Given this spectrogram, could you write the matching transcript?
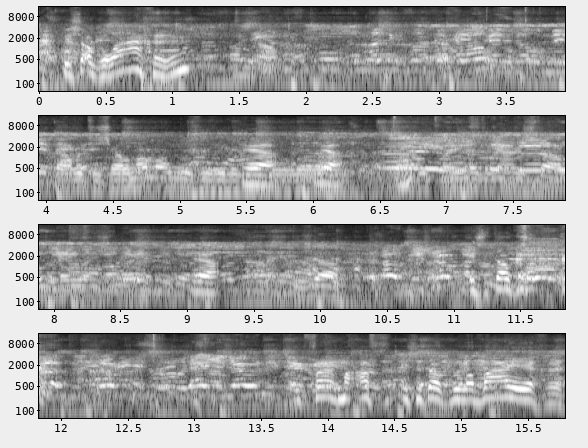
Het is ook lager, hè? Ja, maar het is helemaal anders natuurlijk. Ja, Ik bedoel, eh, ja, 32 jaar gestaan. en dan is, eh, ja. Dus ja, Is het ook, ik vraag me af, is het ook lawaaiiger?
